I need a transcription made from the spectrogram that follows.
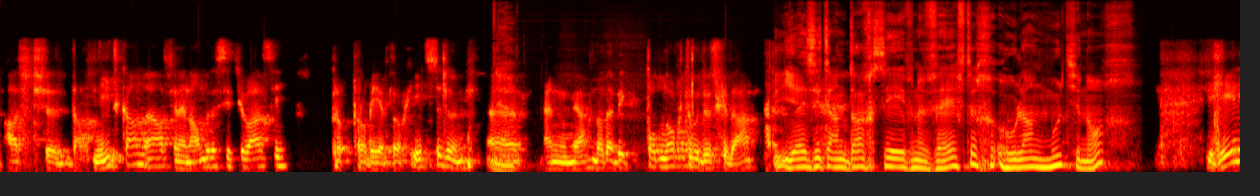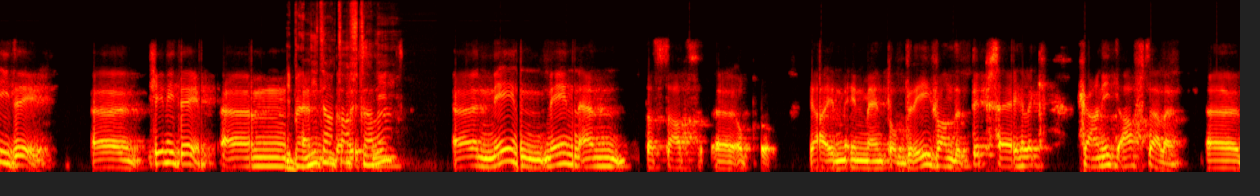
als je dat niet kan, als je in een andere situatie, pro probeer toch iets te doen. Uh, ja. En ja, dat heb ik tot nog toe dus gedaan. Jij zit aan dag 57. Hoe lang moet je nog? Geen idee. geen idee. Um, je bent niet aan het aftellen? Nee, nee, en dat staat op, ja, in, in mijn top drie van de tips eigenlijk. Ga niet aftellen. Uh,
